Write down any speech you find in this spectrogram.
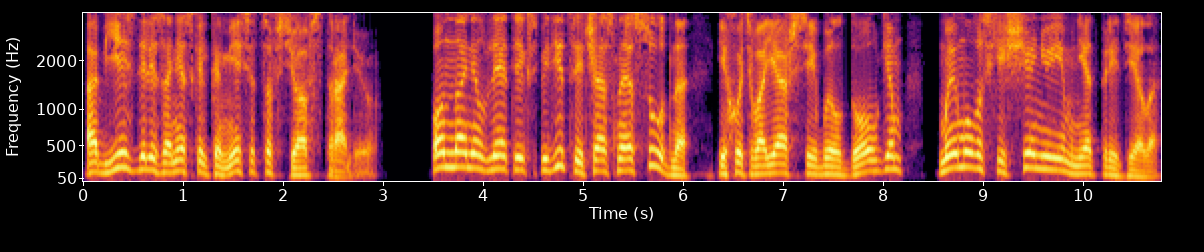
объездили за несколько месяцев всю Австралию. Он нанял для этой экспедиции частное судно, и хоть вояж сей был долгим, моему восхищению им нет предела.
